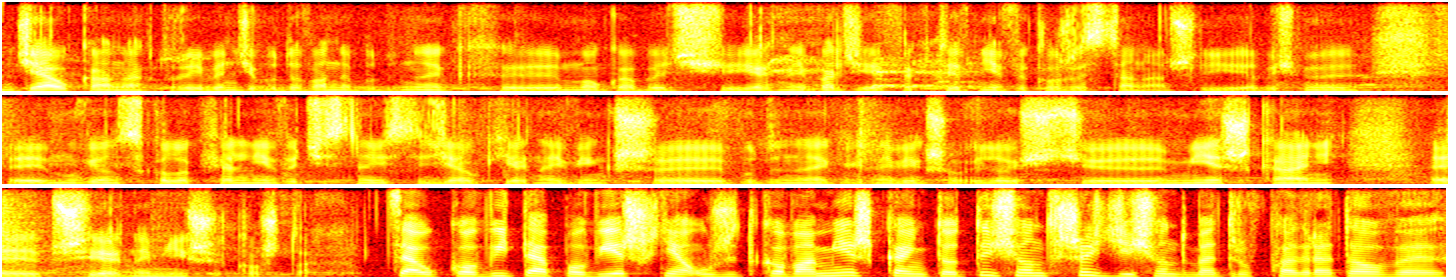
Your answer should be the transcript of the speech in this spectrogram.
e, działka, na której będzie budowany budynek, e, mogła być jak najbardziej efektywnie wykorzystana, czyli abyśmy, e, mówiąc kolokwialnie, wycisnęli z tej działki jak największy budynek, jak największą ilość e, mieszkań e, przy jak najmniejszych kosztach. Całkowita powierzchnia użytkowa mieszkań to 1060 m2.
